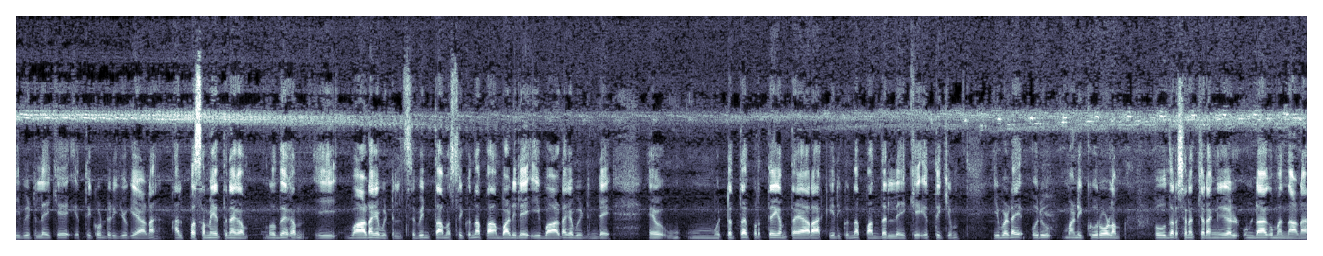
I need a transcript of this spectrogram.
ഈ വീട്ടിലേക്ക് എത്തിക്കൊണ്ടിരിക്കുകയാണ്. അല്പസമയത്തിനകം മൃതദേഹം ഈ വാടക വീട്ടിൽ സെബിൻ താമസിക്കുന്ന പാമ്പാടിയിലെ ഈ വാടക വീടിന്റെ മുറ്റത്ത് പ്രത്യേകം തയ്യാറാക്കിയിരിക്കുന്ന പന്തലിലേക്ക് എത്തിക്കും. ഇവിടെ ഒരു മണിക്കൂറോളം പൊതുദർശന ചടങ്ങുകൾ ഉണ്ടാകുമെന്നാണ്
